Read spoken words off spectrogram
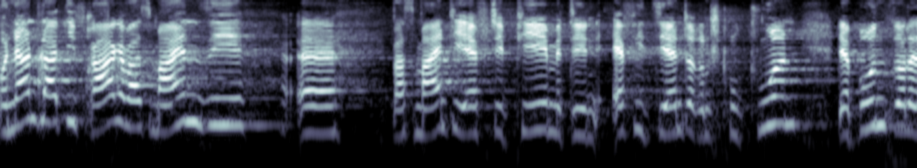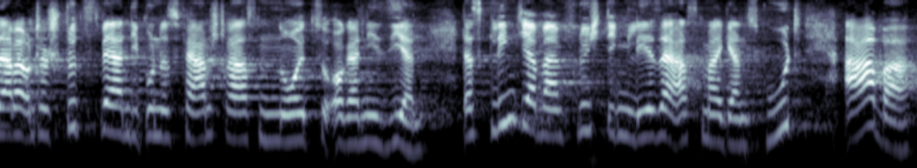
Und dann bleibt die Frage, was meinen Sie, was meint die FDP mit den effizienteren Strukturen? Der Bund solle dabei unterstützt werden, die Bundesfernstraßen neu zu organisieren. Das klingt ja beim flüchtigen Leser erst einmal ganz gut. Aber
